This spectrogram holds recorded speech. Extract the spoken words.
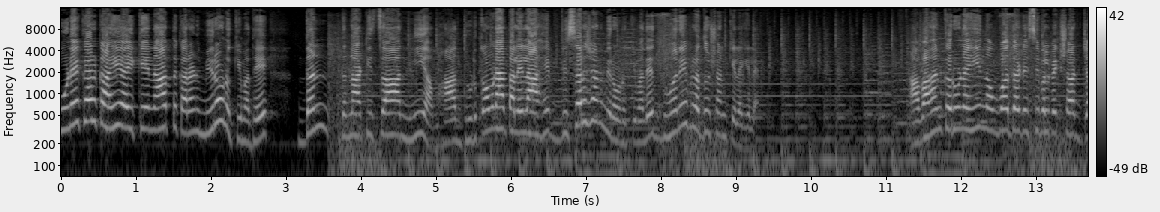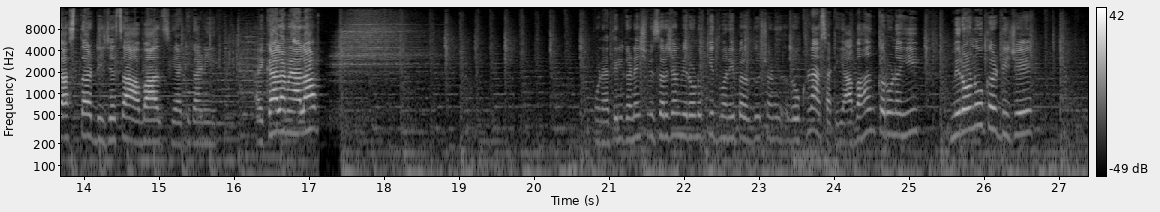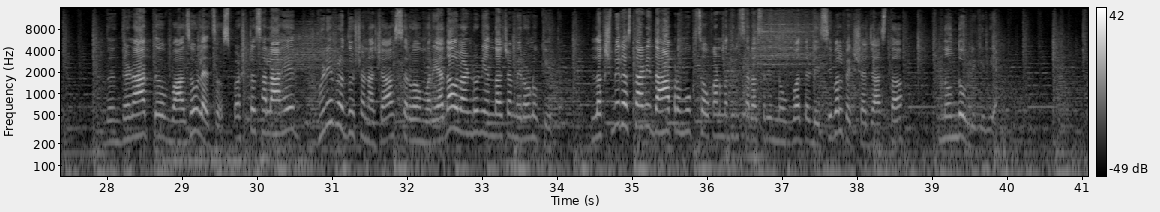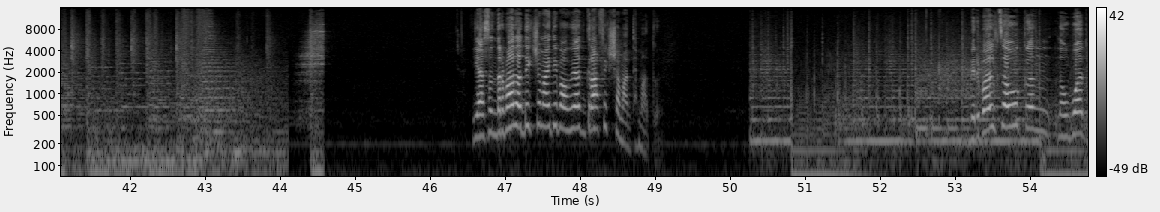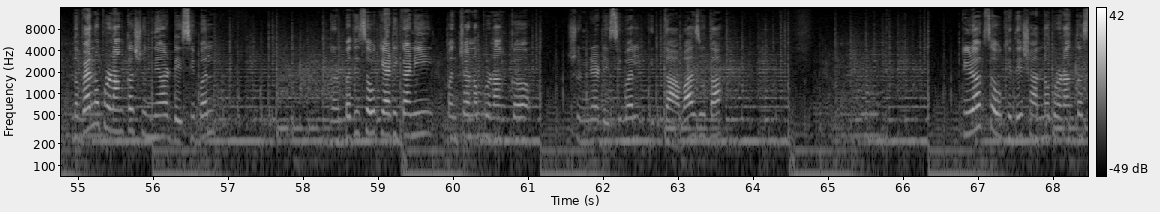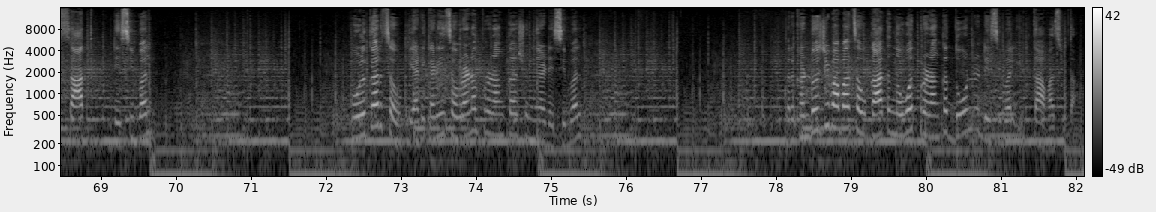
पुणेकर काही ऐकेनात कारण मिरवणुकीमध्ये दंडनाटीचा नियम हा धुडकवण्यात आलेला आहे. विसर्जन मिरवणुकीमध्ये ध्वनी प्रदूषण केलं गेलंय. आवाहन करूनही नव्वद डेसिबलपेक्षा जास्त डीजेचा आवाज या ठिकाणी ऐकायला मिळाला. पुण्यातील गणेश विसर्जन मिरवणुकीत ध्वनी प्रदूषण रोखण्यासाठी आवाहन करूनही मिरवणूक डीजे दणदणात वाजवल्याचं स्पष्ट झालं आहे. ध्वनी प्रदूषणाच्या सर्व मर्यादा ओलांडून यंदाच्या मिरवणुकीत लक्ष्मी रस्ता आणि दहा प्रमुख चौकांमधील सरासरी नव्वद डेसिबलपेक्षा जास्त नोंदवली गेली आहे. या संदर्भात अधिकची माहिती पाहूयात ग्राफिक्सच्या माध्यमातून. बिरबल चौक नव्वद नव्याण्णव पूर्णांक शून्य डेसिबल गणपती चौक या ठिकाणी पंच्याण्णव पूर्णांक शून्य डेसिबल इतका आवाज होता. टिळक चौक येथे शहाण्णव पूर्णांक सात डेसिबल. होळकर चौक या ठिकाणी चौऱ्याण्णव पूर्णांक शून्य डेसिबल. तर खंडोजी बाबा चौकात नव्वद पूर्णांक दोन डेसिबल इतका आवाज होता.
